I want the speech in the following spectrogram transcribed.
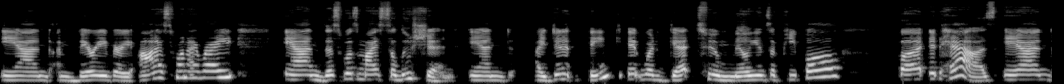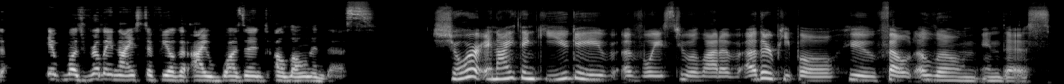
And I'm very, very honest when I write. And this was my solution. And I didn't think it would get to millions of people, but it has. And it was really nice to feel that I wasn't alone in this. Sure. And I think you gave a voice to a lot of other people who felt alone in this.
